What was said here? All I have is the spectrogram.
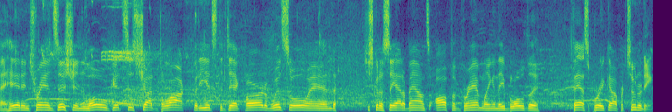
Ahead in transition. Lowe gets his shot blocked, but he hits the deck hard. A whistle and just going to say out of bounds off of Grambling, and they blow the fast break opportunity.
